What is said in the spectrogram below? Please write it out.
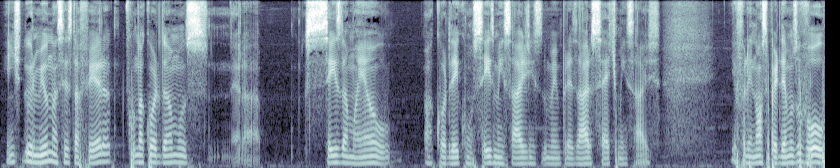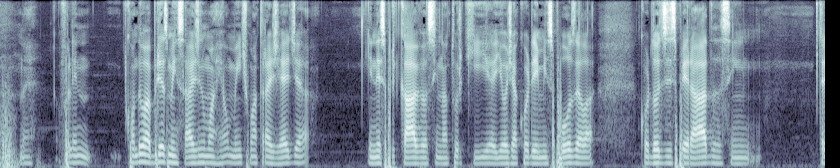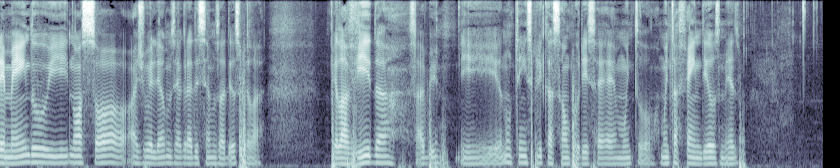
A gente dormiu na sexta-feira. Quando acordamos, era seis da manhã. Eu acordei com seis mensagens do meu empresário, sete mensagens. E eu falei: Nossa, perdemos o voo, né? Eu falei: quando eu abri as mensagens, uma realmente uma tragédia inexplicável assim na Turquia e eu já acordei minha esposa, ela acordou desesperada, assim, tremendo e nós só ajoelhamos e agradecemos a Deus pela pela vida, sabe? E eu não tenho explicação por isso, é muito muita fé em Deus mesmo.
